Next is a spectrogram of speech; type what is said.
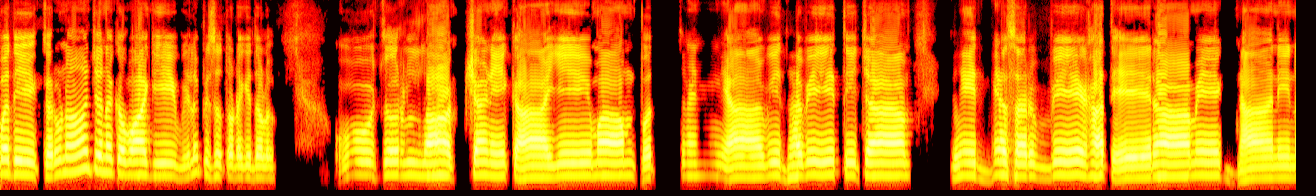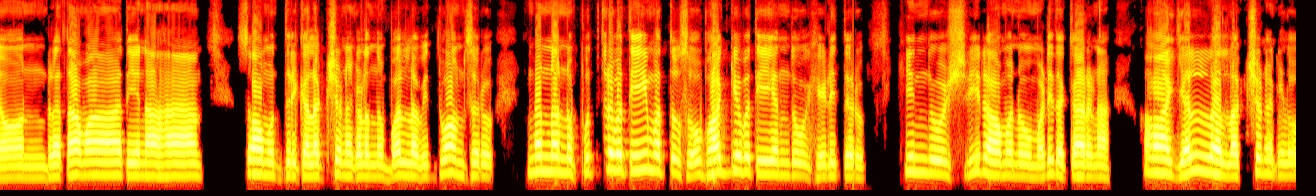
ಪದೇ ಕರುಣಾಜನಕವಾಗಿ ವಿಲಪಿಸತೊಡಗಿದಳು. ಊಚುರ್ಲಾಕ್ಷಣಿಕಾಯೇ ಮಾಂ ಪುತ್ರಣ್ಯಾ ವಿಧವೇತಿ ಚ ವೇದ್ಯ ಸರ್ವೇ ಹತೆ ರಾಮೇ ಜ್ಞಾನಿನೋನ್ರತವಾದಿನಃ ಸಾಮುದ್ರಿಕ ಲಕ್ಷಣಗಳನ್ನು ಬಲ್ಲ ವಿದ್ವಾಂಸರು ನನ್ನನ್ನು ಪುತ್ರವತಿ ಮತ್ತು ಸೌಭಾಗ್ಯವತಿ ಎಂದು ಹೇಳಿದ್ದರು. ಇಂದು ಶ್ರೀರಾಮನು ಮಡಿದ ಕಾರಣ ಆ ಎಲ್ಲ ಲಕ್ಷಣಗಳು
